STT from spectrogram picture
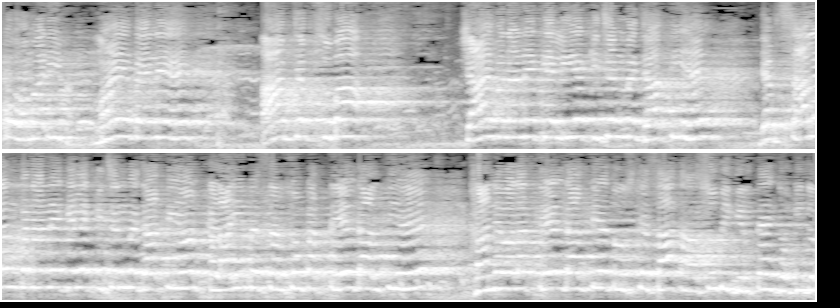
तो हमारी माए बहनें आप जब सुबह चाय बनाने के लिए किचन में जाती हैं जब सालन बनाने के लिए किचन में जाती हैं और कढ़ाई में सरसों का तेल डालती हैं खाने वाला तेल डालती है तो उसके साथ आँसू भी गिरते हैं क्योंकि जो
